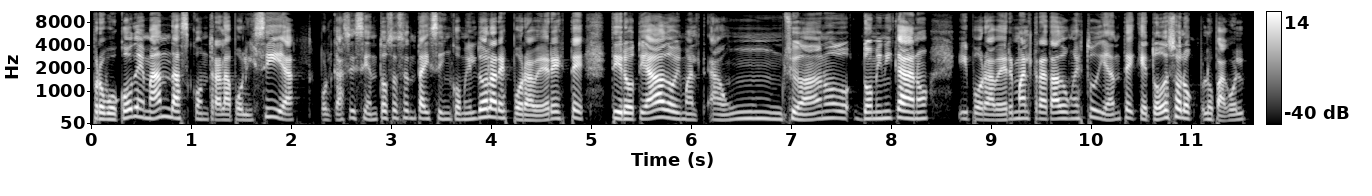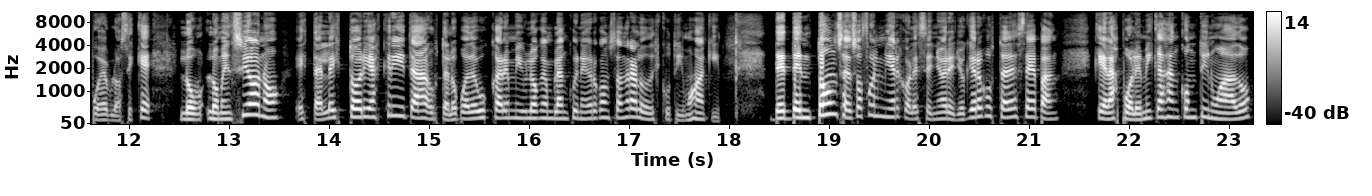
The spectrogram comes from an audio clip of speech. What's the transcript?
provocó demandas contra la policía por casi 165 mil dólares por haber este tiroteado a un ciudadano dominicano y por haber maltratado a un estudiante, que todo eso lo, pagó el pueblo. Así que lo, lo, menciono, está en la historia escrita, usted lo puede buscar en mi blog en blanco y negro con Sandra, lo discutimos aquí. Desde entonces, eso fue el miércoles, señores, yo quiero que ustedes sepan que las polémicas han continuado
